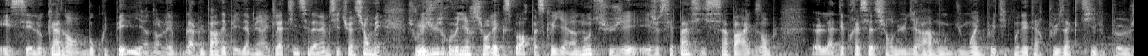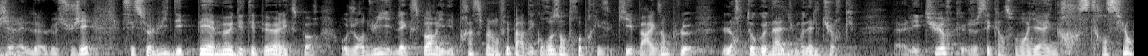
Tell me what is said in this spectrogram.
et c'est le cas dans beaucoup de pays. Hein. Dans les, la plupart des pays d'Amérique latine, c'est la même situation. Mais je voulais juste revenir sur l'export parce qu'il y a un autre sujet et je sais pas si ça, par exemple, euh, la dépréciation du dirham ou du moins une politique monétaire plus active peut gérer le, le sujet. C'est celui des PME, des TPE à l'export. Aujourd'hui, l'export, il est principalement fait par des grosses entreprises, qui est par exemple l'orthogonal du modèle turc. Euh, les Turcs. Je sais qu'en ce moment il y a une grosse tension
